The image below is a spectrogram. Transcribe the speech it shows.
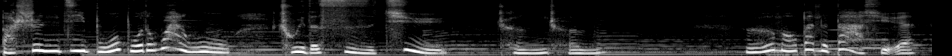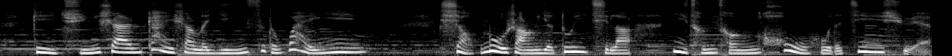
把生机勃勃的万物吹得死去沉沉。鹅毛般的大雪给群山盖上了银色的外衣，小路上也堆起了一层层厚厚的积雪。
